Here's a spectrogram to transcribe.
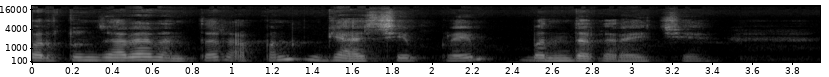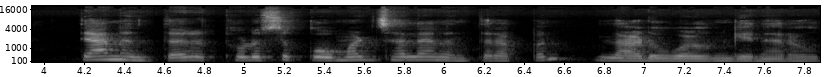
परतून झाल्यानंतर आपण गॅसची फ्लेम बंद करायची आहे. त्यानंतर थोडंसं कोमट झाल्यानंतर आपण लाडू वळून घेणार आहोत.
